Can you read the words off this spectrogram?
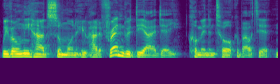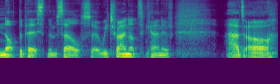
we've only had someone who had a friend with DID come in and talk about it, not the person themselves. So we try not to kind of add our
